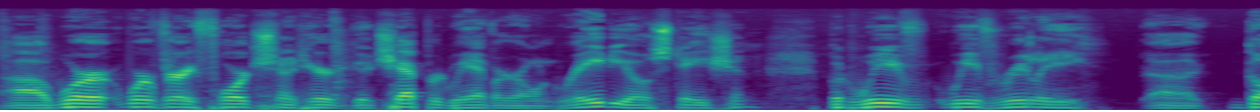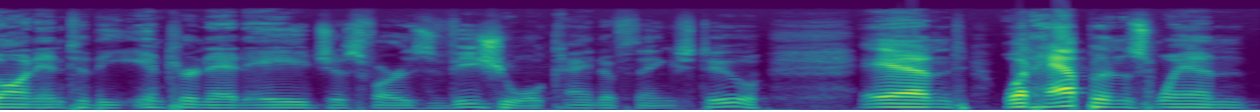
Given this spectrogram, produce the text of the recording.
Uh, we're we're very fortunate here at Good Shepherd. We have our own radio station, but we've we've really uh, gone into the internet age as far as visual kind of things too. And what happens when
